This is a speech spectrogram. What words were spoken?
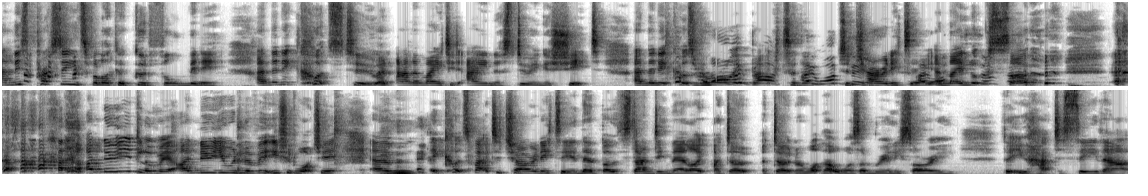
and this proceeds for like a good full minute. And then it cuts to an animated anus doing a shit. And then it cuts right Oh back God, to the to it. Charity, and they look so so. I knew you'd love it. I knew you would love it. You should watch it. Um, it cuts back to Char and Itty, and they're both standing there like, I don't, I don't know what that was. I'm really sorry that you had to see that.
